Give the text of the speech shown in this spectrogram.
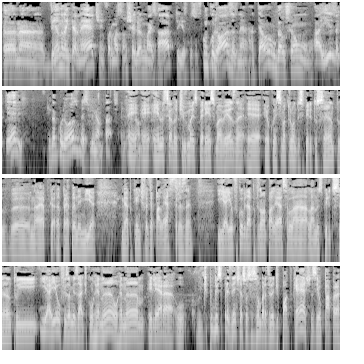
ah, na- vendo na internet, a informação chegando mais rápido e as pessoas ficam curiosas, né? Até o gauchão raiz aquele fica curioso para experimentar. tá? É, é, é, Luciano, eu tive uma experiência uma vez, né? é, eu conheci uma turma do Espírito Santo eh, na época, eh, pré-pandemia, na época que a gente fazia palestras, né? E aí eu fui convidado para fazer uma palestra lá, lá no Espírito Santo e, e aí eu fiz amizade com o Renan. O Renan, ele era o, o tipo vice-presidente da Associação Brasileira de Podcasts e o papo era,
